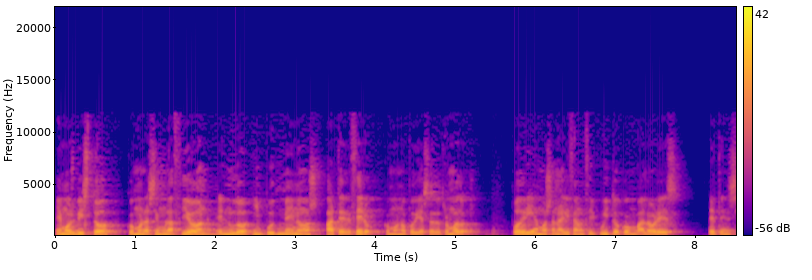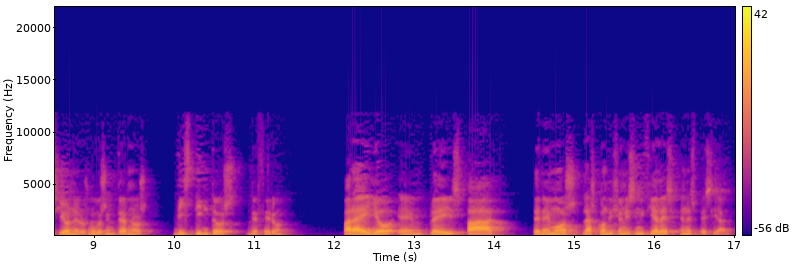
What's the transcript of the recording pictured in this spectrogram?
Hemos visto cómo en la simulación el nudo input menos parte de cero, como no podía ser de otro modo. ¿podríamos analizar un circuito con valores de tensión en los nudos internos distintos de cero? Para ello, en Place Path tenemos las condiciones iniciales en especial.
